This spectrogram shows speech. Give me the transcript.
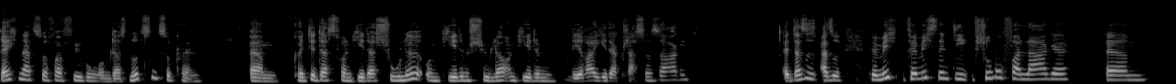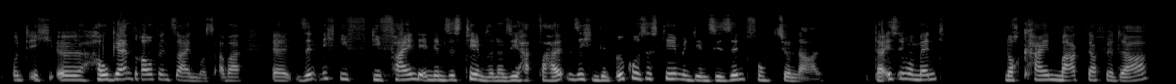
Rechner zur Verfügung, um das nutzen zu können. Ähm, könnt ihr das von jeder Schule und jedem Schüler und jedem Lehrer, jeder Klasse sagen? Äh, das ist also für mich, für mich sind die Schulbuchverlage ähm, und ich äh, hau gern drauf, wenn es sein muss, aber äh, sind nicht die, die Feinde in dem System, sondern sie verhalten sich in dem Ökosystem, in dem sie sind, funktional. Da ist im Moment noch kein Markt dafür da.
